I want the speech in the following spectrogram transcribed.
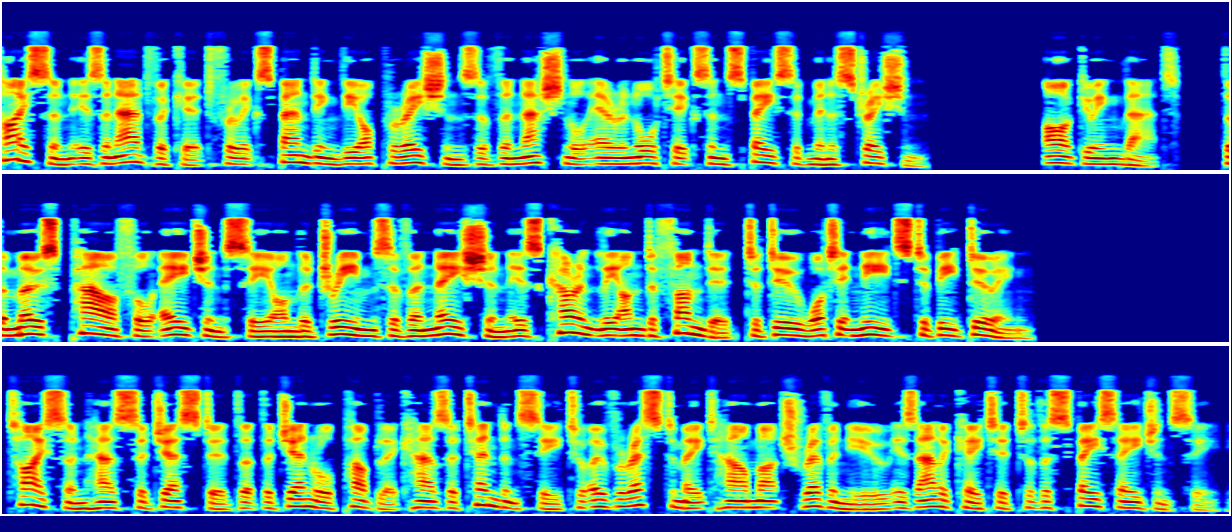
Tyson is an advocate for expanding the operations of the National Aeronautics and Space Administration. Arguing that, "...the most powerful agency on the dreams of a nation is currently underfunded to do what it needs to be doing." Tyson has suggested that the general public has a tendency to overestimate how much revenue is allocated to the space agency.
